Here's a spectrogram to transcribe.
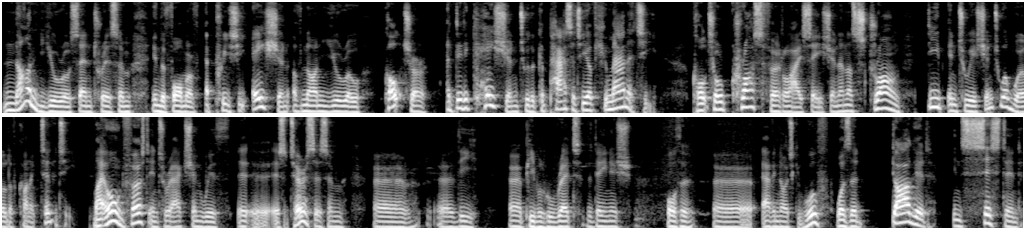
non-Eurocentrism in the form of appreciation of non-Euro culture, a dedication to the capacity of humanity, cultural cross fertilization, and a strong, deep intuition to a world of connectivity. My own first interaction with uh, uh esotericism, uh, uh, the uh, people who read the Danish author uh, Wolf, was a dogged, insistent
